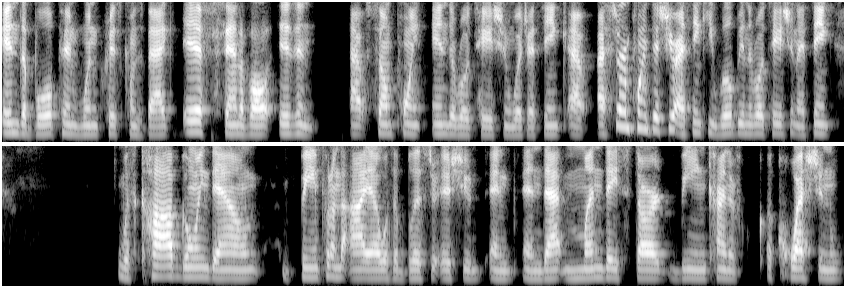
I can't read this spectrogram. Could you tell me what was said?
in the bullpen when Chris comes back. If Sandoval isn't at some point in the rotation, which I think at a certain point this year, I think he will be in the rotation. I think with Cobb going down, being put on the IL with a blister issue, and and that Monday start being kind of a question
